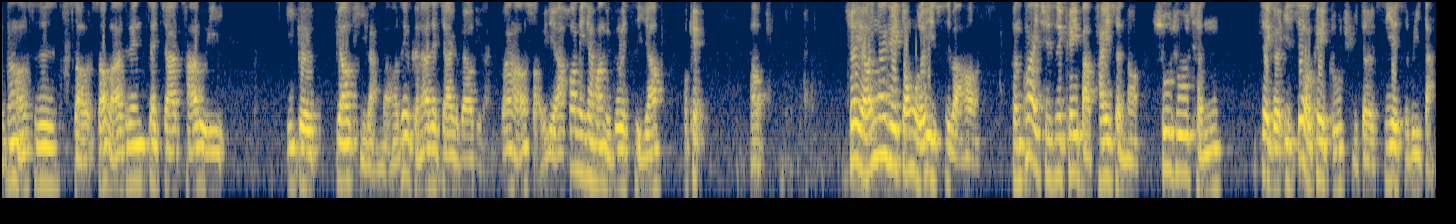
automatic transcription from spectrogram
我刚好是少少把它这边再加插入一一个。标题栏吧，啊，这个可能要再加一个标题栏，不然好像少一点啊。画面先还给各位试一下，OK，好，所以啊，应该可以懂我的意思吧，哈，很快其实可以把 Python 哦输出成这个 Excel 可以读取的 CSV 档，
